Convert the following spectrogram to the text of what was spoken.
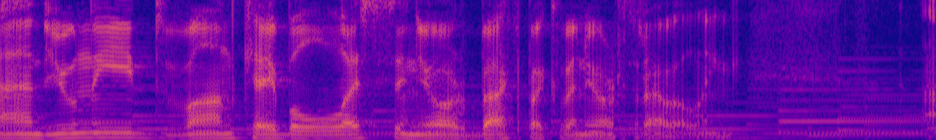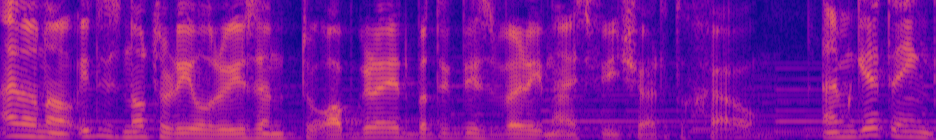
and you need one cable less in your backpack when you're traveling. I don't know, it is not a real reason to upgrade, but it is very nice feature to have. I'm getting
